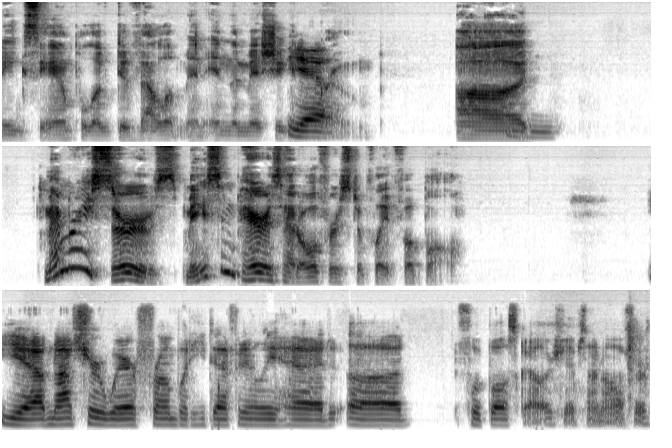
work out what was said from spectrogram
example of development in the Michigan yeah. room. Uh, mm-hmm. Memory serves, Mason Parris had offers to play football. Yeah, I'm not sure where from, but he definitely had uh, football scholarships on offer.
